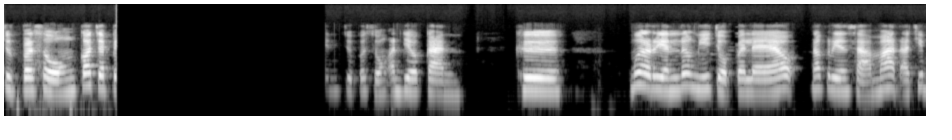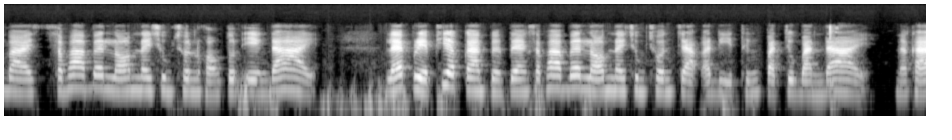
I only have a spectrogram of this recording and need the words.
จุดประสงค์ก็จะเป็นจุดประสงค์อันเดียวกัน คือเมื่อเรียนเรื่องนี้จบไปแล้ว นักเรียนสามารถอธิบายสภาพแวดล้อมในชุมชนของตนเองได้ และเปรียบเทียบการเปลี่ยนแปลงสภาพแวดล้อมในชุมชนจากอดีตถึงปัจจุบันได้นะคะ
